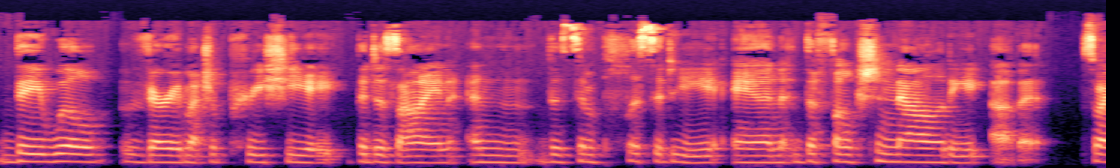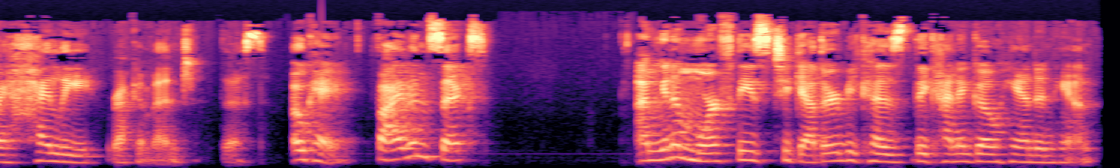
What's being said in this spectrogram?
they will very much appreciate the design and the simplicity and the functionality of it. So I highly recommend this. Okay, five and six. I'm going to morph these together because they kind of go hand in hand.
